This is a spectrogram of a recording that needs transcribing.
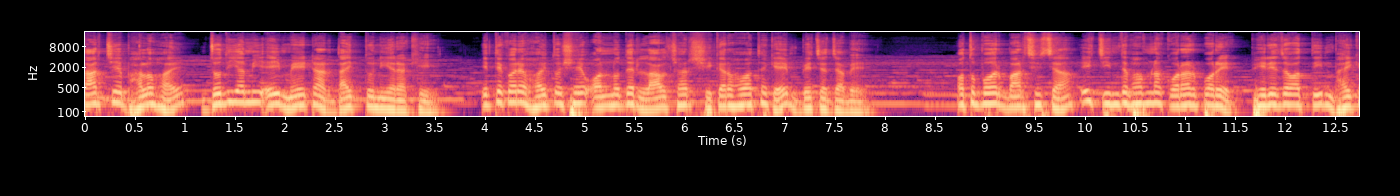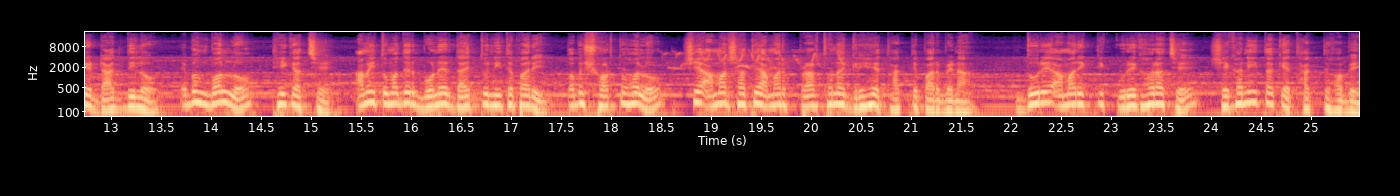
তার চেয়ে ভালো হয় যদি আমি এই মেয়েটার দায়িত্ব নিয়ে রাখি। এতে করে হয়তো সে অন্যদের লালসার শিকার হওয়া থেকে বেঁচে যাবে। অতপর বার্সিসা এই চিন্তাভাবনা করার পরে ফিরে যাওয়া তিন ভাইকে ডাক দিল এবং বলল, ঠিক আছে, আমি তোমাদের বোনের দায়িত্ব নিতে পারি, তবে শর্ত হলো সে আমার সাথে আমার প্রার্থনা গৃহে থাকতে পারবে না। দূরে আমার একটি কুড়েঘর আছে, সেখানেই তাকে থাকতে হবে।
